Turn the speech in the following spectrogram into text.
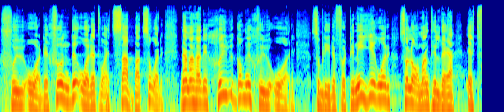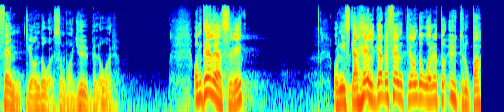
sju år. Det sjunde året var ett sabbatsår. När man hade sju gånger sju år så blir det 49 år, så la man till det ett femtionde år som var jubelår. Om det läser vi. Och ni ska helga det femtionde året och utropa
